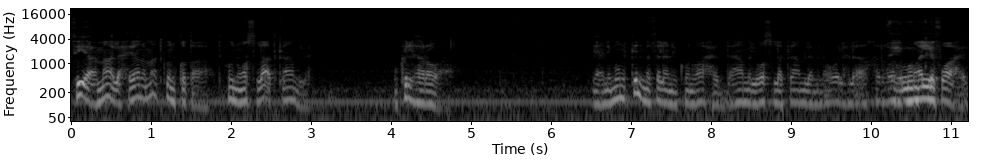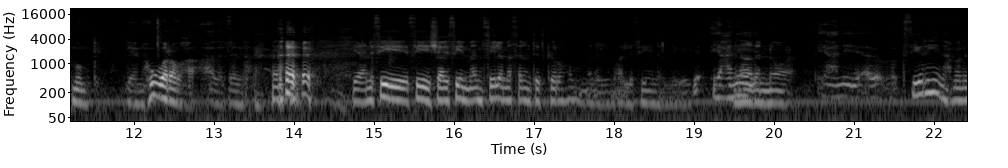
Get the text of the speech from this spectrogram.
في أعمال أحيانا ما تكون قطعة تكون وصلات كاملة وكلها روعة يعني ممكن مثلا يكون واحد عامل وصلة كاملة من أولها لآخرها أي ومؤلف واحد ممكن لأن هو روعة هذا الفنان يعني في في شايفين أمثلة مثلا تذكرهم من المؤلفين اللي يعني من هذا النوع يعني كثيرين إحنا.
